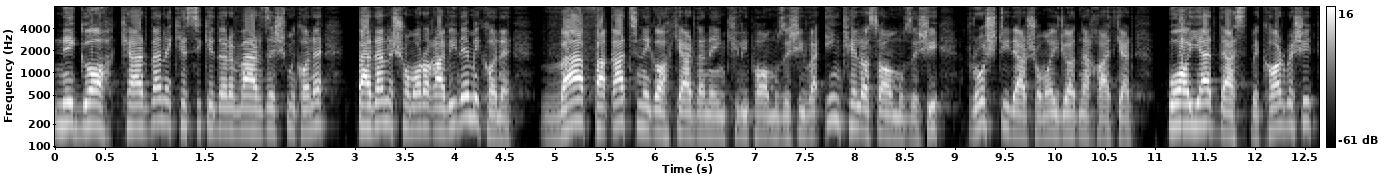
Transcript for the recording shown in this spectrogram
نگاه کردن کسی که داره ورزش می‌کنه بدن شما رو قوی نمی‌کنه و فقط نگاه کردن این کلیپ آموزشی و این کلاس آموزشی رشدی در شما ایجاد نخواهد کرد. باید دست به کار بشید.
